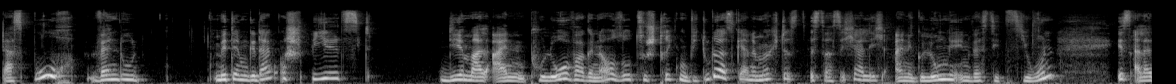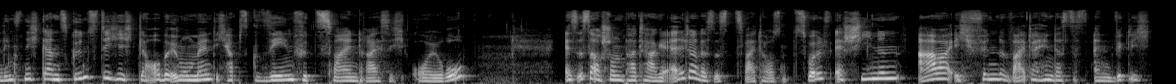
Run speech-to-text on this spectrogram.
Das Buch, wenn du mit dem Gedanken spielst, dir mal einen Pullover genau so zu stricken, wie du das gerne möchtest, ist das sicherlich eine gelungene Investition. Ist allerdings nicht ganz günstig. Ich glaube im Moment, ich habe es gesehen, für 32 Euro. Es ist auch schon ein paar Tage älter, das ist 2012 erschienen, aber ich finde weiterhin, dass das ein wirklich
